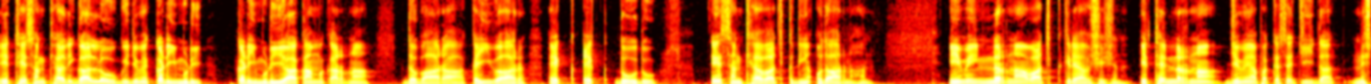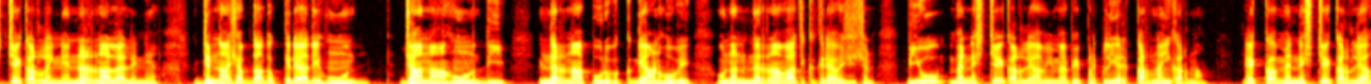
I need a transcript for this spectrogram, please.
ਇੱਥੇ ਸੰਖਿਆ ਦੀ ਗੱਲ ਹੋਊਗੀ, ਜਿਵੇਂ ਘੜੀ ਮੁੜੀ ਘੜੀ ਮੁੜੀ ਆ ਕੰਮ ਕਰਨਾ, ਦੁਬਾਰਾ, ਕਈ ਵਾਰ 1 1 2 2 ਇਹ ਸੰਖਿਆਵਾਚਕ ਦੀਆਂ ਉਦਾਹਰਨਾਂ ਹਨ। ਇਵੇਂ ਹੀ ਨਿਰਣਾਵਾਚਕ ਕਿਰਿਆ ਵਿਸ਼ੇਸ਼ਣ। ਇੱਥੇ ਨਿਰਣਾ ਜਿਵੇਂ ਆਪਾਂ ਕਿਸੇ ਚੀਜ਼ ਦਾ ਨਿਸ਼ਚੈ ਕਰ ਲੈਂਦੇ ਹਾਂ ਨਿਰਣਾ ਲੈ ਲੈਂਦੇ ਹਾਂ। ਜਿਨ੍ਹਾਂ ਸ਼ਬਦਾਂ ਤੋਂ ਕਿਰਿਆ ਦੇ ਹੋਣ ਜਾਂ ਨਾ ਹੋਣ ਦੀ ਨਿਰਣਾ ਪੂਰਵਕ ਗਿਆਨ ਹੋਵੇ, ਉਹਨਾਂ ਨੂੰ ਨਿਰਣਾਵਾਚਕ ਕਿਰਿਆ ਵਿਸ਼ੇਸ਼ਣ। ਵੀ ਉਹ ਮੈਂ ਨਿਸ਼ਚੈ ਕਰ ਲਿਆ ਵੀ ਮੈਂ ਪੇਪਰ ਕਲੀਅਰ ਕਰਨਾ ਹੀ ਕਰਨਾ। ਇੱਕ ਮੈਂ ਨਿਸ਼ਚੈ ਕਰ ਲਿਆ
